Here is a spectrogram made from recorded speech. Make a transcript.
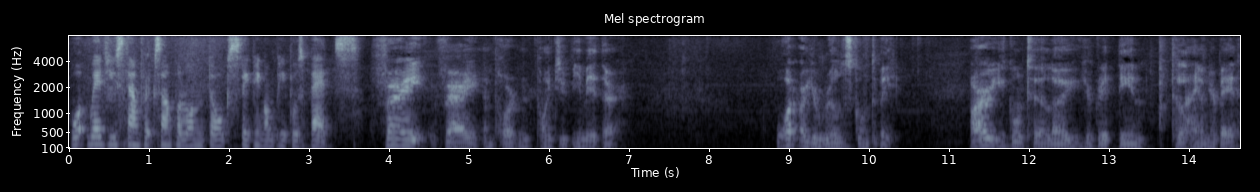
What where do you stand, for example, on dogs sleeping on people's beds? Very, very important point you, you made there. What are your rules going to be? Are you going to allow your Great Dane to lie on your bed?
